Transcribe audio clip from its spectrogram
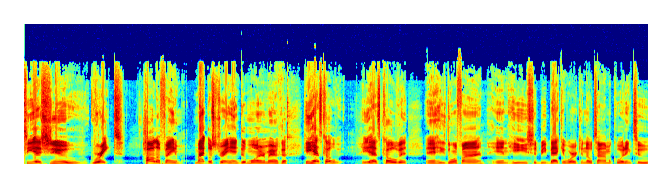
TSU, great Hall of Famer, Michael Strahan. Good morning, America. He has COVID. He has COVID, and he's doing fine, and he should be back at work in no time, according to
